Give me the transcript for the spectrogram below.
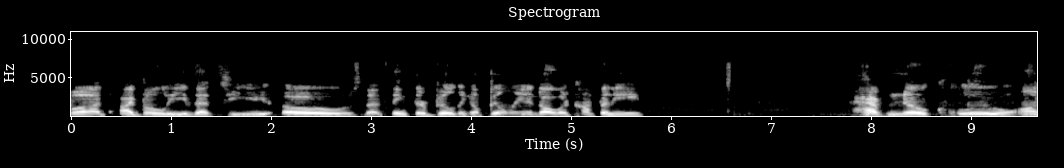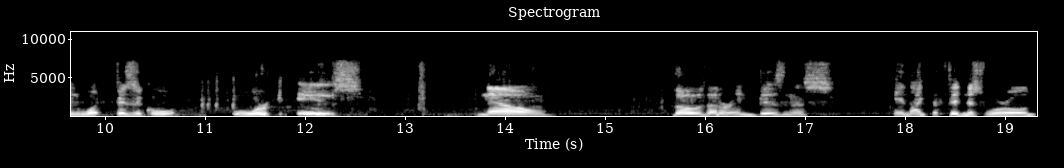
But I believe that CEOs that think they're building a billion dollar company have no clue on what physical work is. Now, those that are in business in like the fitness world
